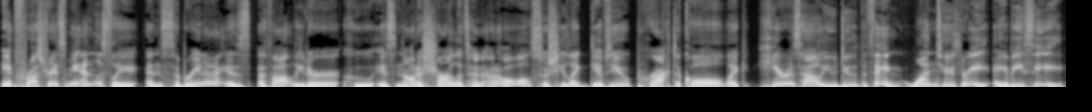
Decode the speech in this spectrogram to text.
it frustrates me endlessly. And Sabrina is a thought leader who is not a charlatan at all. So she like gives you practical, like, here is how you do the thing. One, two, three, ABC.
